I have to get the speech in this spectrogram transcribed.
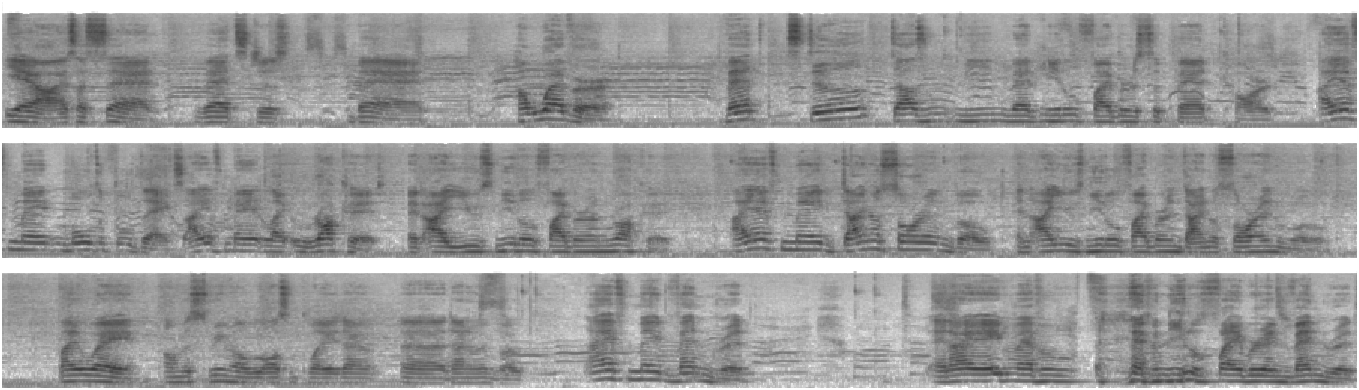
yeah, as I said, that's just bad. However, that still doesn't mean that Needlefiber is a bad card. I have made multiple decks. I have made like Rokket, and I use Needlefiber and Rokket. I have made Dinosaur Invoked, and I use Needlefiber and Dinosaur Invoked. By the way, on the stream I will also play Dino, uh, Dino Invoke. I have made Vendread, and I even have a, have a Needlefiber in Vendread.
